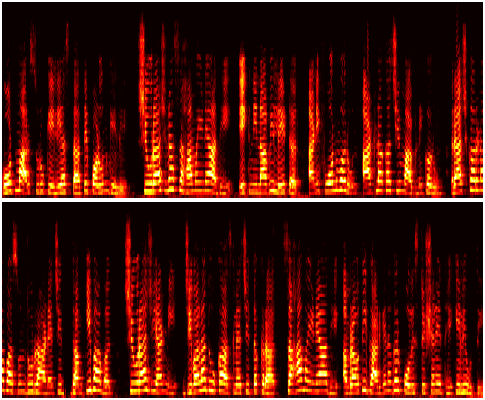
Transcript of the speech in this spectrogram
गोटमार सुरू केली असता ते पळून गेले. शिवराजला सहा महिन्याआधी एक निनावी लेटर आणि फोनवरून आठ लाखाची मागणी करून राजकारणापासून दूर राहण्याची धमकीबाबत शिवराज यांनी जीवाला धोका असल्याची तक्रार सहा महिन्याआधी अमरावती गाडगेनगर पोलीस स्टेशन येथे केली होती.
